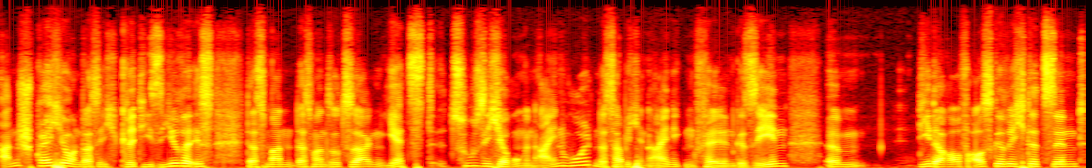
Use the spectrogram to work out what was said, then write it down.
anspreche und was ich kritisiere, ist, dass man, dass man sozusagen jetzt Zusicherungen einholt. Und das habe ich in einigen Fällen gesehen, ähm, die darauf ausgerichtet sind,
